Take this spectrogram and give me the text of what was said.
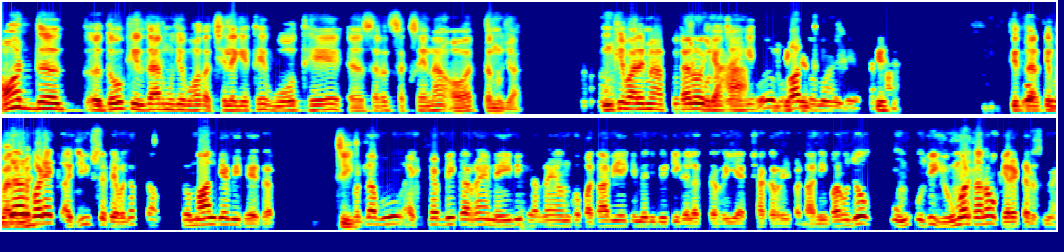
और द, दो किरदार मुझे बहुत अच्छे लगे थे वो थे शरद सक्सेना और तनुजा। उनके बारे में आप कुछ बोलना हाँ चाहेंगे? बहुत कमाल थे। किरदार के बारे में? बड़े अजीब से थे मतलब कमाल के भी थे सर। मतलब वो एक्सेप्ट भी कर रहे हैं नहीं भी कर रहे हैं उनको पता भी है कि मेरी बेटी गलत कर रही है अच्छा कर रही है पता नहीं। पर वो जो वो जो ह्यूमर था ना वो कैरेक्टर्स में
